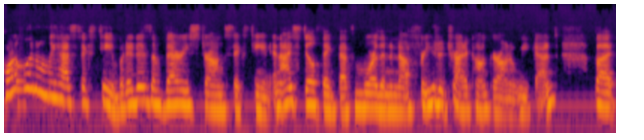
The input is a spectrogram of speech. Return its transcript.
Portland only has 16, but it is a very strong 16. And I still think that's more than enough for you to try to conquer on a weekend. But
